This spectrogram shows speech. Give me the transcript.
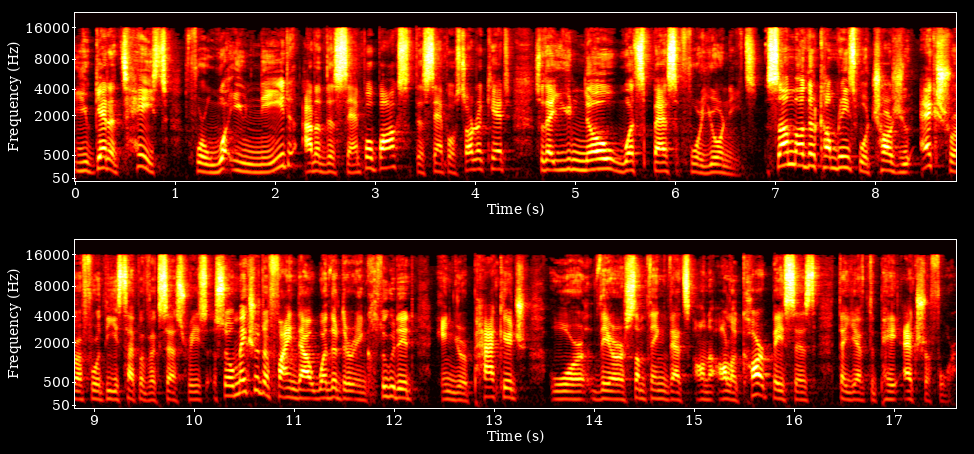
you get a taste for what you need out of the sample box, the sample starter kit, so that you know what's best for your needs. Some other companies will charge you extra for these type of accessories, so make sure to find out whether they're included in your package or they are something that's on an a la carte basis that you have to pay extra for,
